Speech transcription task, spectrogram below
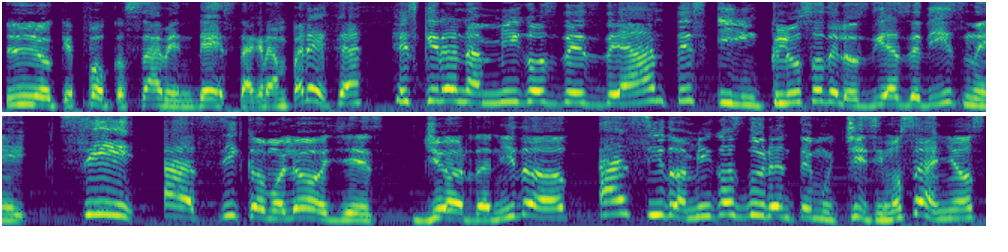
Lo que pocos saben de esta gran pareja es que eran amigos desde antes incluso de los días de Disney. Sí, así como lo oyes, Jordan y Dove han sido amigos durante muchísimos años,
